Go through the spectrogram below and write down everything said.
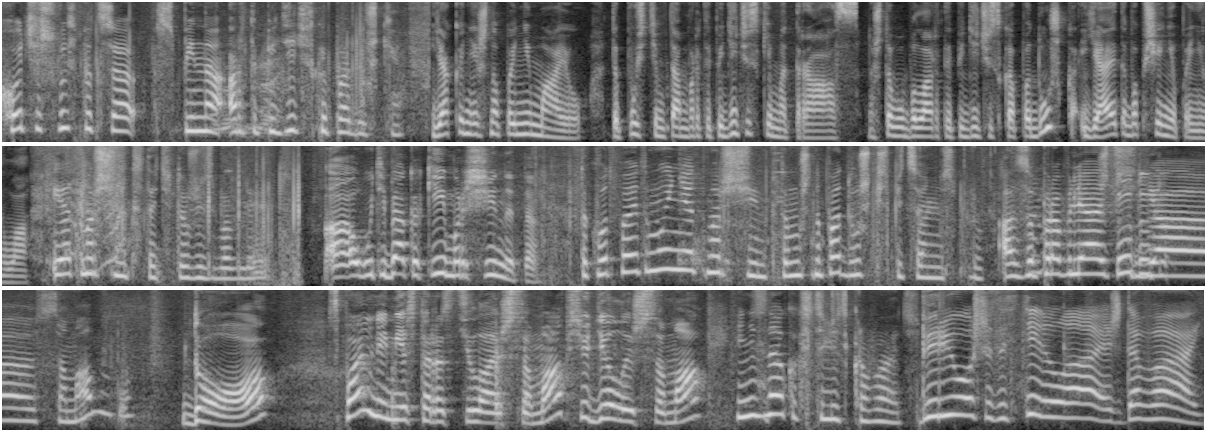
Хочешь выспаться, спи на ортопедической подушке. Я, конечно, понимаю. Допустим, там ортопедический матрас. Но чтобы была ортопедическая подушка, я это вообще не поняла. И от морщин, кстати, тоже избавляет. А у тебя какие морщины-то? Так вот поэтому и нет морщин, потому что на подушке специально сплю. А заправлять Что я сама буду. Да. Спальное место расстилаешь сама, все делаешь сама. Я не знаю, как стелить кровать. Берешь и застилаешь, давай.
